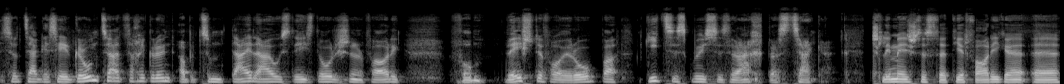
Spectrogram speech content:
sozusagen sehr grundsätzlichen Gründen, aber zum Teil auch aus der historischen Erfahrung vom Westen von Europa gibt es ein gewisses Recht, das zu sagen. Das Schlimme ist, dass die Erfahrungen, äh,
